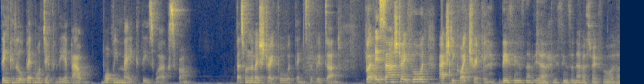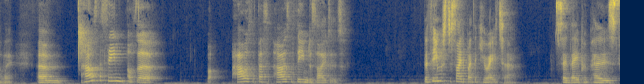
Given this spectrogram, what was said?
think a little bit more differently about what we make these works from. That's one of the most straightforward things that we've done. But it sounds straightforward, actually quite tricky. These things never, yeah, these things are never straightforward, are they? Um, how is the theme of the? How is the how is the theme decided? The theme was decided by the curator. So they propose,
